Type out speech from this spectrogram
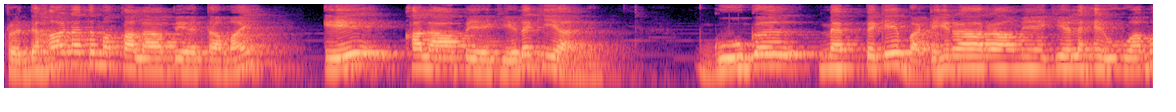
ප්‍රධානතම කලාපය තමයි ඒ කලාපය කියලා කියන්නේ. Google මැප් එකේ බටහිරාරාමය කියලා හෙව්වම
